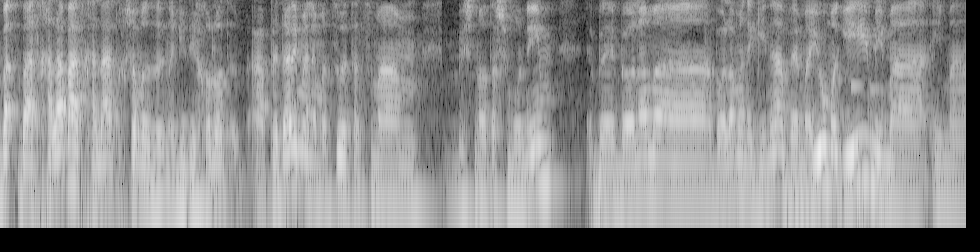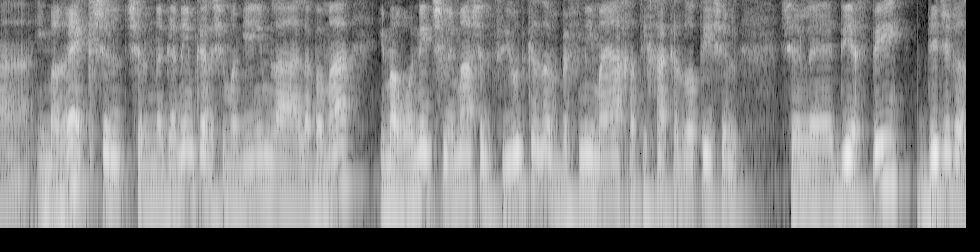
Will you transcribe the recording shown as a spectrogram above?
ב- בהתחלה, בהתחלה, תחשוב על זה, נגיד יכולות, הפדלים האלה מצאו את עצמם בשנות ה-80 בעולם, ה, בעולם הנגינה, והם היו מגיעים עם, ה, עם, ה, עם הרק של, של נגנים כאלה שמגיעים לבמה, עם ארונית שלמה של ציוד כזה, ובפנים היה חתיכה כזאת של, של אה, DSP, Digital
